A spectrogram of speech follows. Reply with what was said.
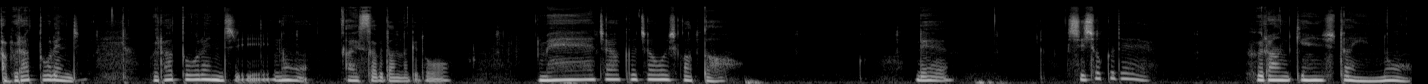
あブラッドオレンジ。ブラッドオレンジのアイス食べたんだけどめちゃくちゃ美味しかった。で試食でフランケンシュタインの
